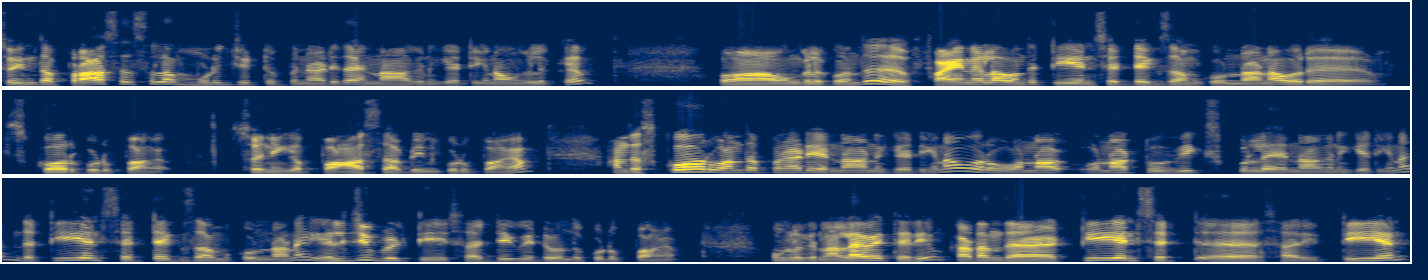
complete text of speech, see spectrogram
ஸோ இந்த ப்ராசஸ்லாம் முடிஞ்சிட்டு பின்னாடி தான் என்ன ஆகுன்னு கேட்டிங்கன்னா உங்களுக்கு அ உங்களுக்கு வந்து ஃபைனலா வந்து டிஎன் செட் எக்ஸாம்க்கு உண்டான ஒரு ஸ்கோர் குடுப்பாங்க. ஸோ நீங்க பாஸ் அப்படின்னு குடுப்பாங்க. அந்த ஸ்கோர் வந்த பின்னாடி என்னான்னு ஆகுன்னு கேட்டீங்கன்னா, ஒரு 1 ஆர் 1 ஆர் 2 வீக்ஸ்க்குள்ள என்னாங்கன்னு ஆகுன்னு கேட்டீங்கன்னா, இந்த டிஎன் செட் எக்ஸாம்க்கு உண்டான எலிஜிபிலிட்டி சர்டிஃபிகேட் வந்து குடுப்பாங்க. உங்களுக்கு நல்லாவே தெரியும். கடந்த TN SET uh sorry TN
